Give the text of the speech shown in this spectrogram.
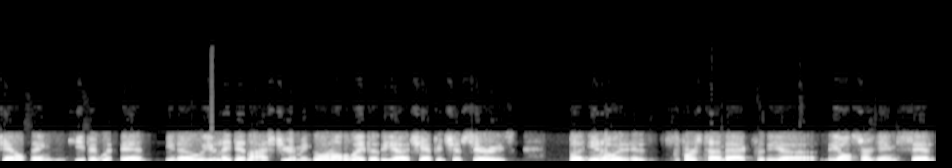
channel things and keep it within. You know, even they did last year. I mean, going all the way to the uh, championship series. But you know, it, it's the first time back for the uh, the All Star game since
